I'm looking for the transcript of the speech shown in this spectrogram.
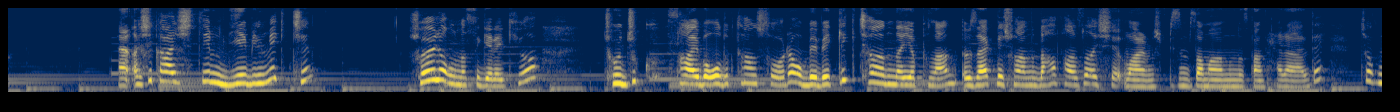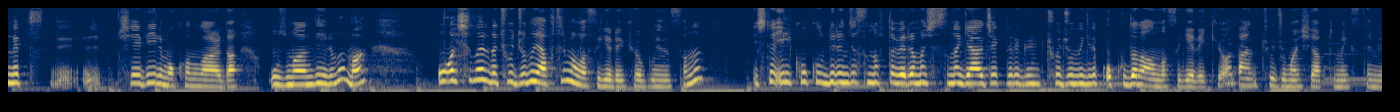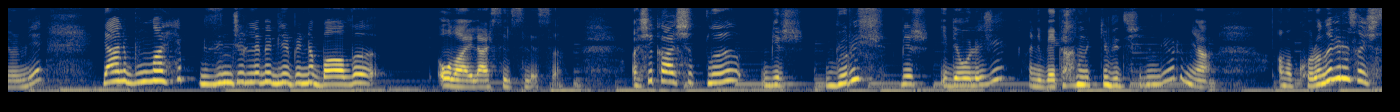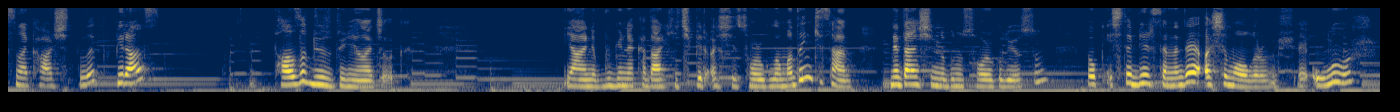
Yani aşı karşıtıyım diyebilmek için şöyle olması gerekiyor. Çocuk sahibi olduktan sonra o bebeklik çağında yapılan özellikle şu anda daha fazla aşı varmış bizim zamanımızdan herhalde. Çok net e, şey değilim o konularda. Uzman değilim ama o aşıları da çocuğuna yaptırmaması gerekiyor bu insanın. İşte ilkokul birinci sınıfta verem aşısına gelecekleri gün çocuğunu gidip okuldan alması gerekiyor. Ben çocuğuma aşı yaptırmak istemiyorum diye. Yani bunlar hep zincirleme birbirine bağlı olaylar silsilesi. Aşı karşıtlığı bir görüş, bir ideoloji. Hani veganlık gibi düşünün diyorum ya. Ama koronavirüs aşısına karşıtlık biraz fazla düz dünyacılık. Yani bugüne kadar hiçbir aşıyı sorgulamadın ki sen. Neden şimdi bunu sorguluyorsun? Yok işte bir senede aşı mı olurmuş? E olur.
